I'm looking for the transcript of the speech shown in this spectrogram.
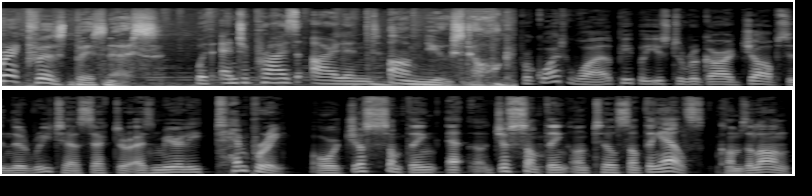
Breakfast Business with Enterprise Ireland on Newstalk. For quite a while, people used to regard jobs in the retail sector as merely temporary or just something, uh, just something until something else comes along.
